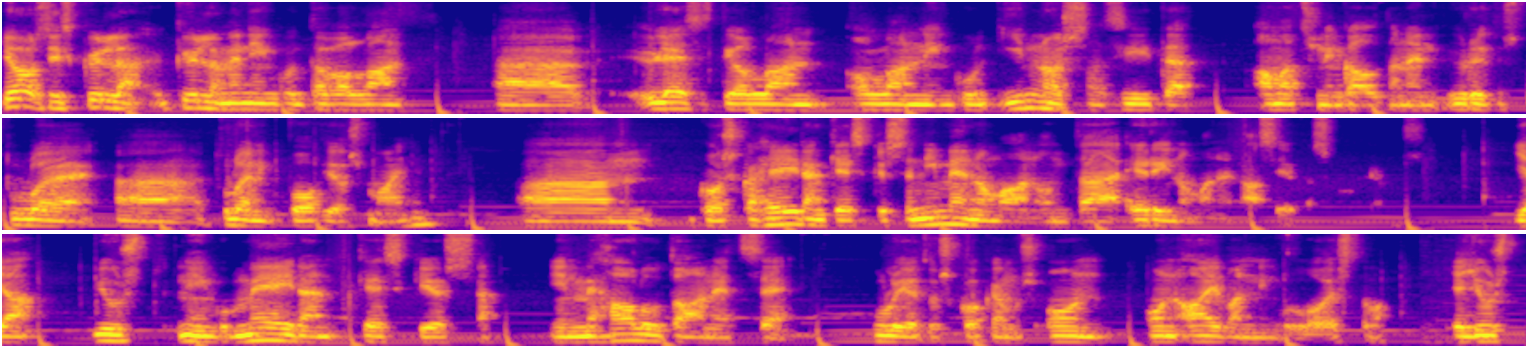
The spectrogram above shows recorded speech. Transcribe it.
Joo, siis kyllä, kyllä me niin kuin tavallaan ää, yleisesti ollaan, ollaan niin kuin innoissaan siitä, että Amazonin kaltainen yritys tulee, ää, tulee niin Pohjoismaihin, ää, koska heidän keskiössä nimenomaan on tämä erinomainen asiakaskokemus. Ja just niin kuin meidän keskiössä, niin me halutaan, että se kuljetuskokemus on, on aivan niin kuin loistava. Ja just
